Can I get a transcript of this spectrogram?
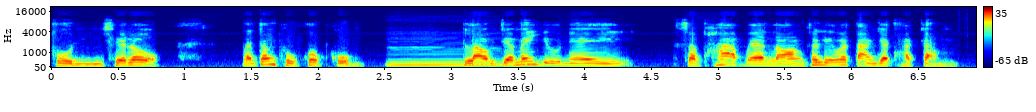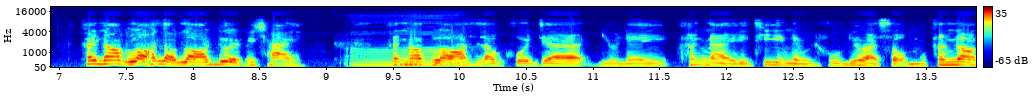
ฝุ่นเชื้อโรคมันต้องถูกควบคุม เราจะไม่อยู่ในสภาพแวดล้อมเขาเรียกว่าตามยถากรรม ข้างนอกร้อนเราร้อนด้วยไม่ใช่ข้างนอกร้อนเราควรจะอยู่ในข้างในที่อุณหภูมิที่เหมาะสม ข้างนอก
